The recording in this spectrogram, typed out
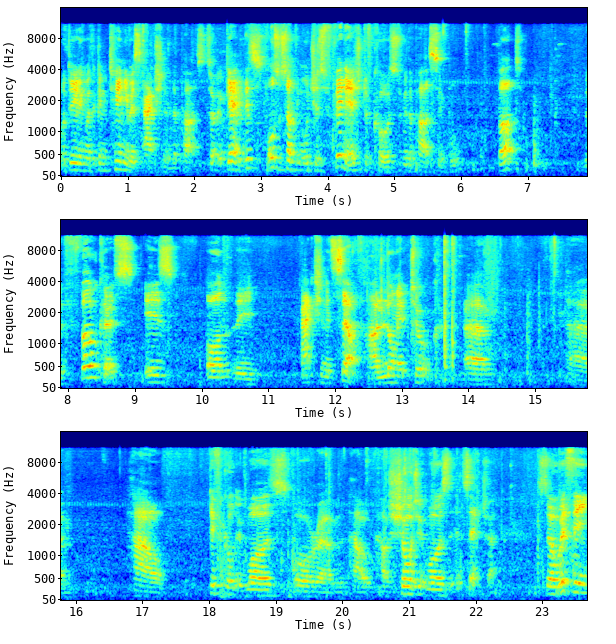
we're dealing with a continuous action in the past. So again, this is also something which is finished, of course, with the past simple, but the focus is on the action itself, how long it took, um, um, how difficult it was, or um, how, how short it was, etc. So with the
